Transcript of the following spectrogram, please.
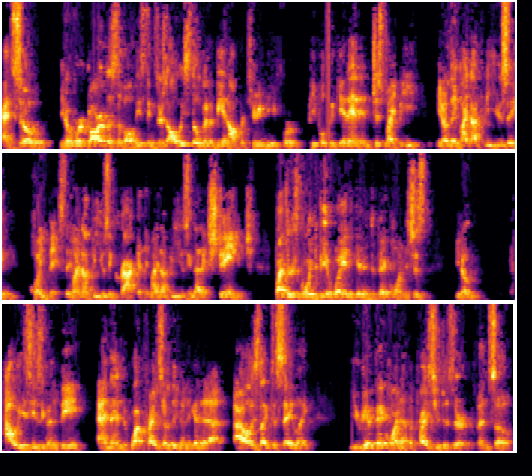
And so, you know, regardless of all these things, there's always still going to be an opportunity for people to get in. It just might be, you know, they might not be using Coinbase. They might not be using Kraken. They might not be using that exchange, but there's going to be a way to get into Bitcoin. It's just, you know, how easy is it going to be? And then what price are they going to get it at? I always like to say like, you get Bitcoin at the price you deserve. And so,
